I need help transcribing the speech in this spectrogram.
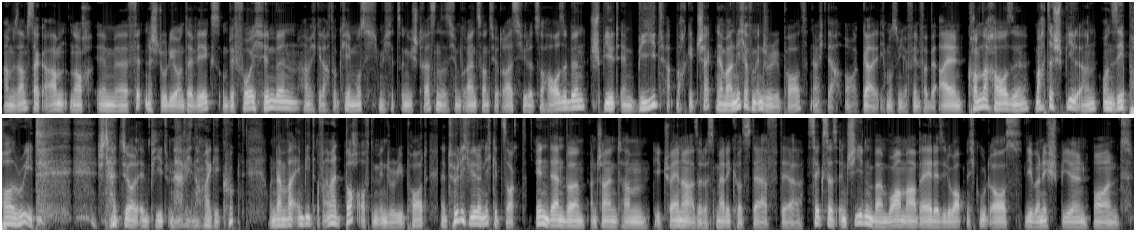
am Samstagabend noch im äh, Fitnessstudio unterwegs und bevor ich hin bin, habe ich gedacht, okay, muss ich mich jetzt irgendwie stressen, dass ich um 23.30 Uhr wieder zu Hause bin. Spielt im Beat, hab noch gecheckt, er war nicht auf dem Injury Report. Da habe ich gedacht, oh geil, ich muss mich auf jeden Fall beeilen. Komm nach Hause, mach das Spiel an und sehe Paul Reed statt Joel Embiid. Und da habe ich nochmal geguckt und dann war Embiid auf einmal doch auf dem Injury Report. Natürlich wieder nicht gezockt. In Denver, anscheinend haben die Trainer, also das Medical Staff der Sixers entschieden beim Warm-Up, ey, der sieht überhaupt nicht gut aus, lieber nicht spielen. Und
